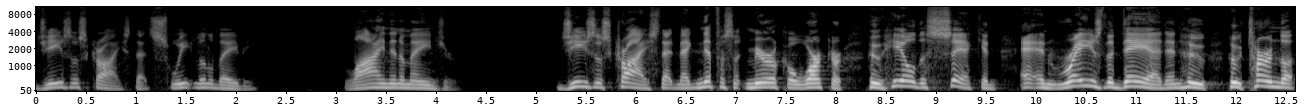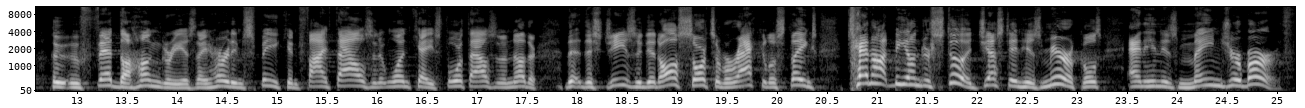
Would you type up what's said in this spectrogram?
Jesus Christ, that sweet little baby, lying in a manger. Jesus Christ, that magnificent miracle worker who healed the sick and, and raised the dead and who, who, turned the, who, who fed the hungry as they heard him speak in 5,000 at one case, 4,000 another. This Jesus who did all sorts of miraculous things cannot be understood just in his miracles and in his manger birth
